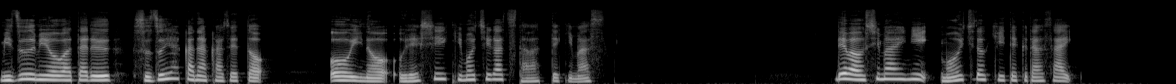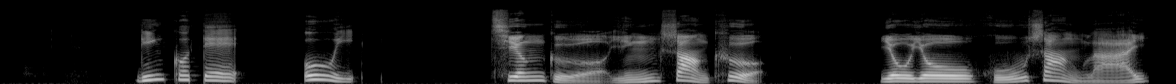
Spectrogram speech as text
湖を渡る涼やかな風と大いの嬉しい気持ちが伝わってきます。ではおしまいにもう一度聞いてください。林古亭大井。清阁迎上客，悠悠湖上来。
